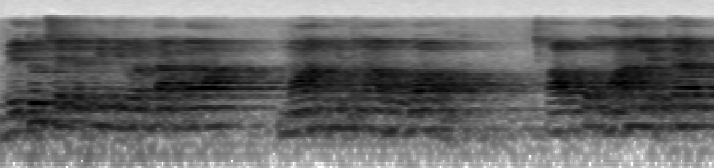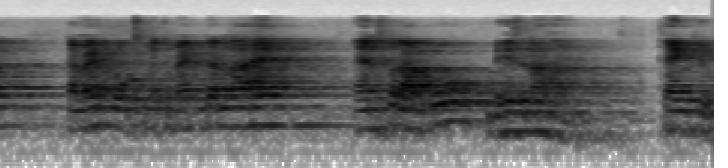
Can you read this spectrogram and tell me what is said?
विद्युत क्षेत्र की तीव्रता का मान कितना होगा, आपको मान लिखकर कमेंट बॉक्स में कमेंट करना है आंसर आपको भेजना है। थैंक यू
